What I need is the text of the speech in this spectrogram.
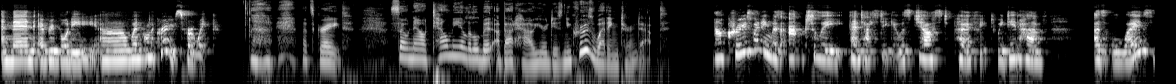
And then everybody uh, went on a cruise for a week. That's great. So now tell me a little bit about how your Disney cruise wedding turned out. Our cruise wedding was actually fantastic. It was just perfect. We did have as always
